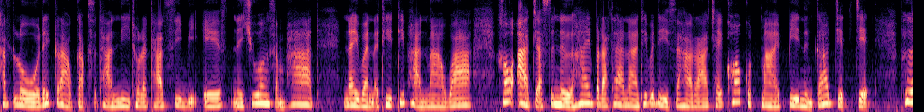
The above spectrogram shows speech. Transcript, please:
คัตโลได้กล่าวกับสถานีโทรทัศน์ CBS ในช่วงสัมภาษณ์ ในวันอาทิตย์ที่ผ่านมาว่า เขาอาจจะเสนอให้ประธานาธิบดีสหรัฐใช้ข้อกฎหมายปี 1977 เพื่อ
